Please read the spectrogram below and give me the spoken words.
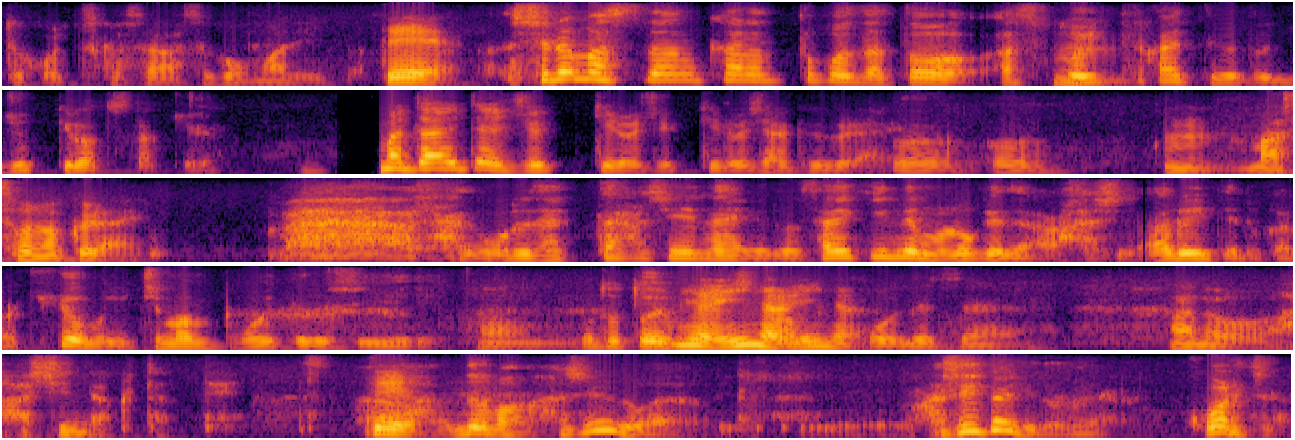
とこつかさ、あそこまで行って。白松さんからのとこだと、あそこ行って帰ってくると10キロって言ったっけ、うん、まあ大体10キロ、10キロ弱ぐらい。うん、うん。うん、まあそのくらい。まあ、俺絶対走れないけど、最近でもロケで走歩いてるから、今日も1万歩超えてるし、うん、一昨日も。いや、いいな、いいな、別に。あの、走んなくたって。で、でも走るのは、走りたいけどね、壊れちゃう。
